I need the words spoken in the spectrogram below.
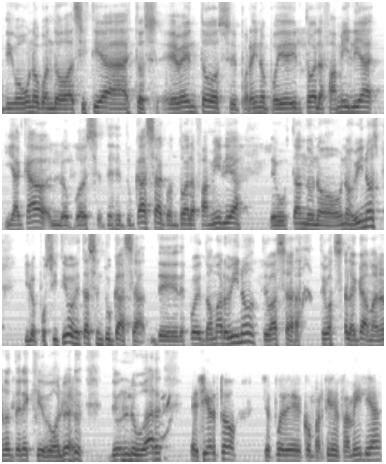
digo, uno cuando asistía a estos eventos, eh, por ahí no podía ir toda la familia y acá lo puedes desde tu casa con toda la familia degustando unos vinos y lo positivo es que estás en tu casa, de, después de tomar vino te vas a, te vas a la cama, ¿no? no tenés que volver de un lugar. Es cierto, se puede compartir en familia,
